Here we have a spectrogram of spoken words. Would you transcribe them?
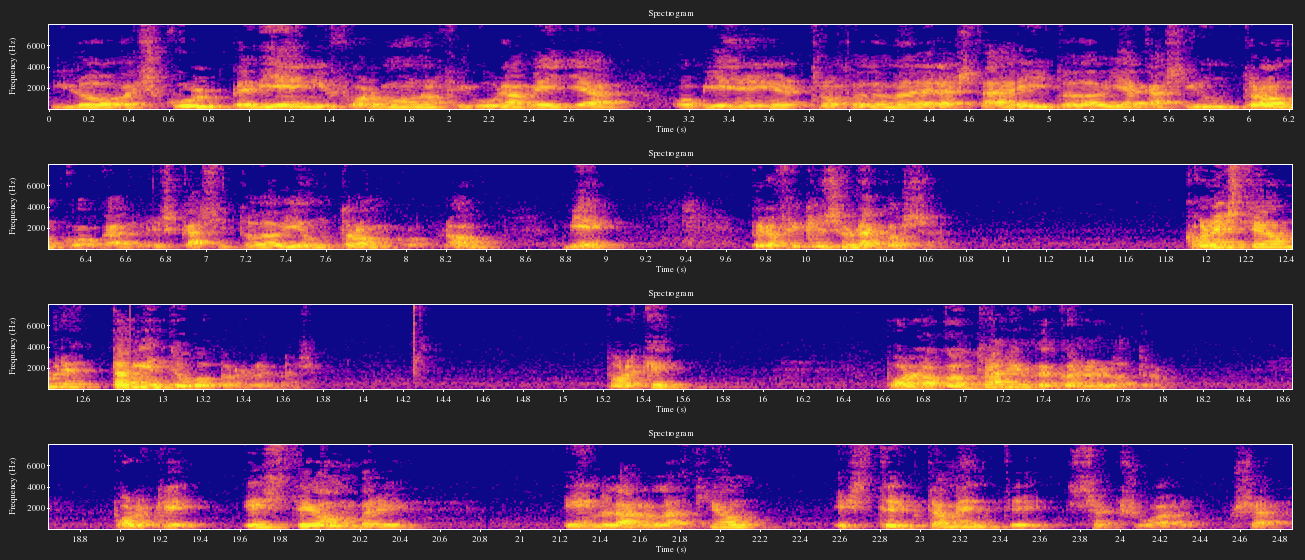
y lo esculpe bien y forma una figura bella, o bien el trozo de madera está ahí todavía casi un tronco, es casi todavía un tronco, ¿no? Bien, pero fíjense una cosa, con este hombre también tuvo problemas. ¿Por qué? Por lo contrario que con el otro. Porque este hombre, en la relación estrictamente sexual, o sea,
